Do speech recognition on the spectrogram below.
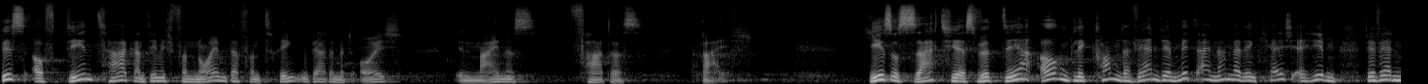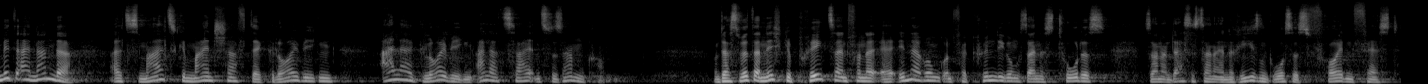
bis auf den Tag, an dem ich von neuem davon trinken werde mit euch in meines Vaters Reich. Jesus sagt hier, es wird der Augenblick kommen, da werden wir miteinander den Kelch erheben. Wir werden miteinander als Mahlsgemeinschaft der Gläubigen, aller Gläubigen, aller Zeiten zusammenkommen. Und das wird dann nicht geprägt sein von der Erinnerung und Verkündigung seines Todes, sondern das ist dann ein riesengroßes Freudenfest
